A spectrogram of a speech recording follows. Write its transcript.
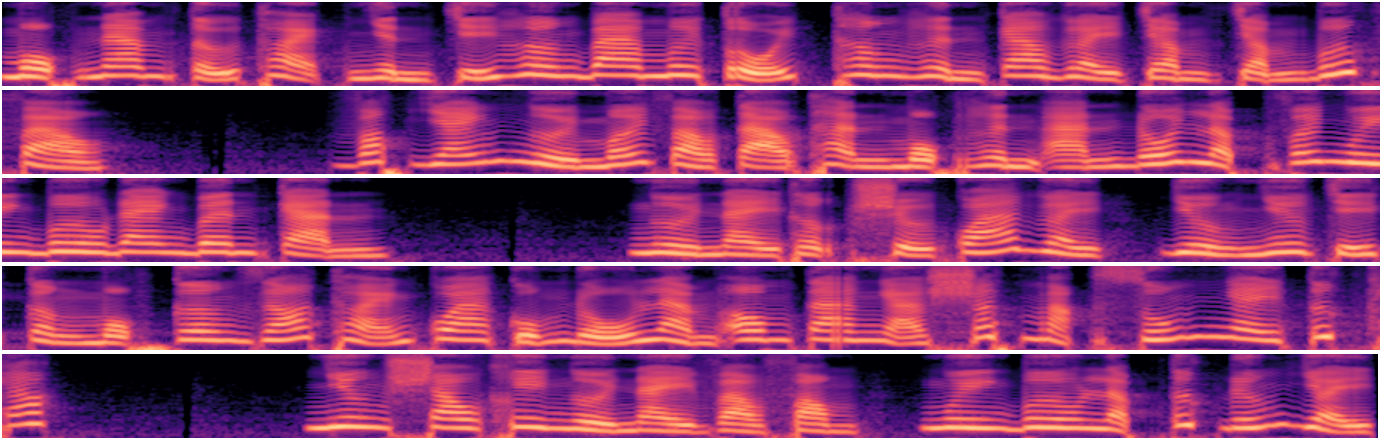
Một nam tử thoạt nhìn chỉ hơn 30 tuổi, thân hình cao gầy chậm chậm bước vào. Vóc dáng người mới vào tạo thành một hình ảnh đối lập với Nguyên Bưu đang bên cạnh. Người này thực sự quá gầy, dường như chỉ cần một cơn gió thoảng qua cũng đủ làm ông ta ngã sấp mặt xuống ngay tức khắc. Nhưng sau khi người này vào phòng, Nguyên Bưu lập tức đứng dậy,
